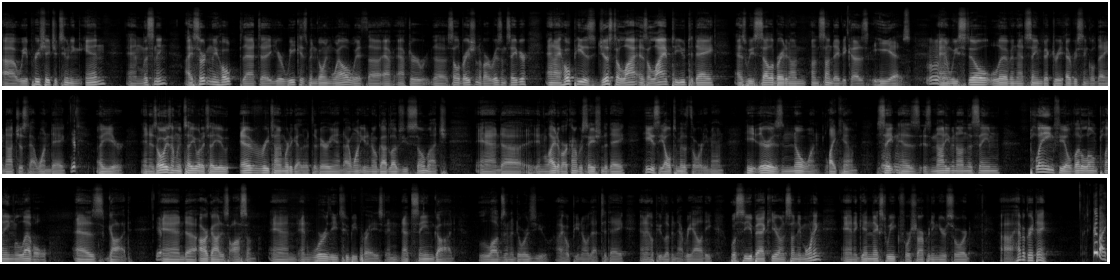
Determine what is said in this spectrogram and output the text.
uh, we appreciate you tuning in and listening I certainly hope that uh, your week has been going well with uh, af- after the celebration of our risen Savior, and I hope He is just alive as alive to you today as we celebrated on on Sunday because He is, and we still live in that same victory every single day, not just that one day Yep. a year. And as always, I'm going to tell you what I tell you every time we're together at the very end. I want you to know God loves you so much. And uh, in light of our conversation today, He is the ultimate authority, man. He there is no one like Him. Satan has is not even on the same playing field, let alone playing level as God. Yep. And uh, our God is awesome and, and worthy to be praised. And that same God loves and adores you. I hope you know that today, and I hope you live in that reality. We'll see you back here on Sunday morning and again next week for Sharpening Your Sword. Uh, have a great day. Goodbye.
